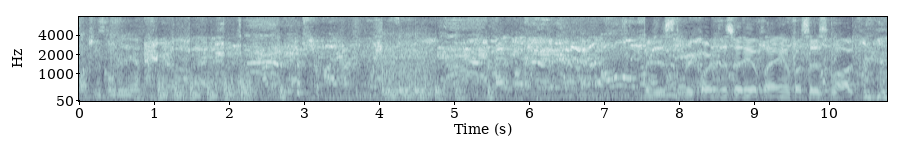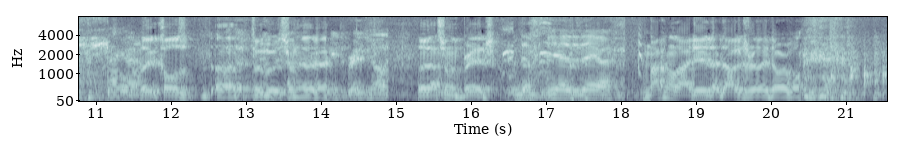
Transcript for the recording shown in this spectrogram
Watching a cool video. just recorded this video playing and posted it as a vlog. Look at Cole's uh, boo-boos from the other day. the bridge, you know, like, Look, that's from the bridge. yeah, they are. I'm not gonna lie, dude, that dog is really adorable.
